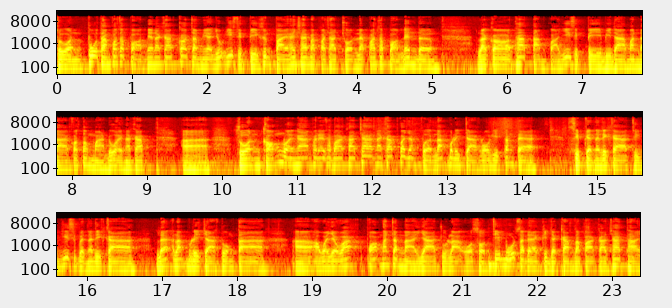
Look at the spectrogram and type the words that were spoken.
ส่วนผู้ทำพาสปอร์ตเนี่ยนะครับก็จะมีอายุ 20 ปีขึ้นไปให้ใช้บัตรประชาชนและพาสปอร์ตเล่นเดิม แล้วก็ถ้าต่ำกว่า 20 ปี บิดามารดาก็ต้องมาด้วยนะครับ ส่วนของหน่วยงานภายในสภากาชาตินะครับ ก็ยังเปิดรับบริจาคโลหิตตั้งแต่ 17 นาฬิกาถึง 21 นาฬิกา และรับบริจาคดวงตาอวัยวะ พร้อมทั้งจำหน่ายยาจุฬาโอสถที่บูธแสดงกิจกรรมสภากาชาติไทย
